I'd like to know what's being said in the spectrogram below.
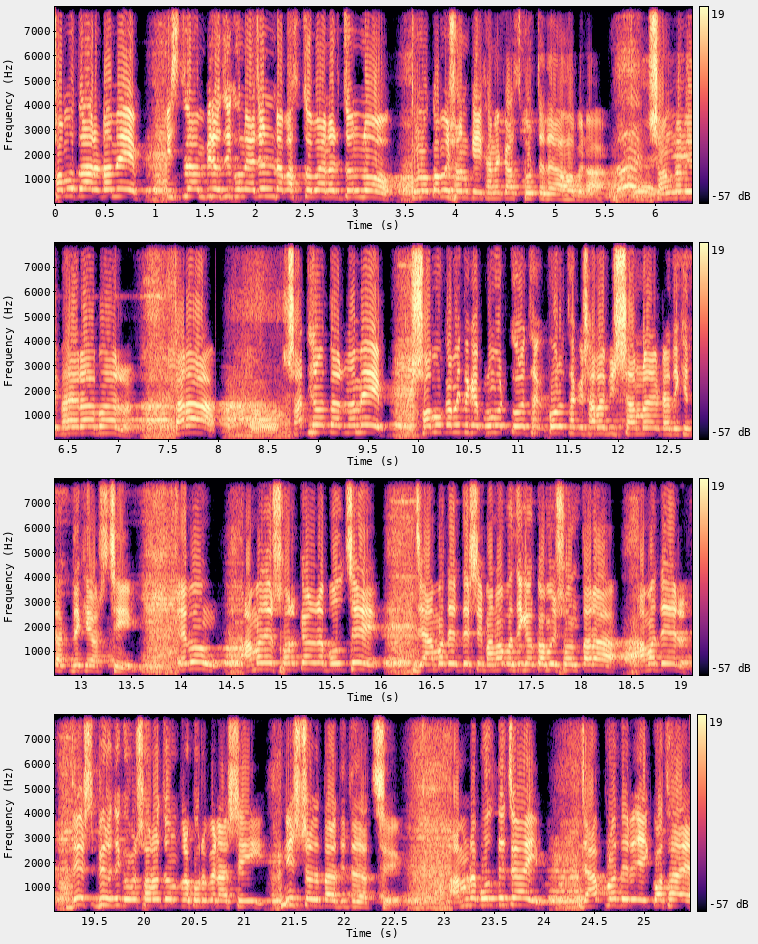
সমতার নামে ইসলাম বিরোধী কোন এজেন্ডা বাস্তবায়নের জন্য কোন কমিশনকে এখানে কাজ করতে দেওয়া হবে না। সংগ্রামী ভাইয়েরা আবার তারা স্বাধীনতার নামে সমকামী থেকে প্রমোট করে করে থাকে সারা বিশ্বে। আমরা এটা দেখে দেখে আসছি। এবং আমাদের সরকাররা বলছে যে আমাদের দেশে মানবাধিকার কমিশন তারা আমাদের দেশ বিরোধী কোনো ষড়যন্ত্র করবে না, সেই নিশ্চয়তা তারা দিতে যাচ্ছে। আমরা বলতে চাই যে আপনাদের এই কথায়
